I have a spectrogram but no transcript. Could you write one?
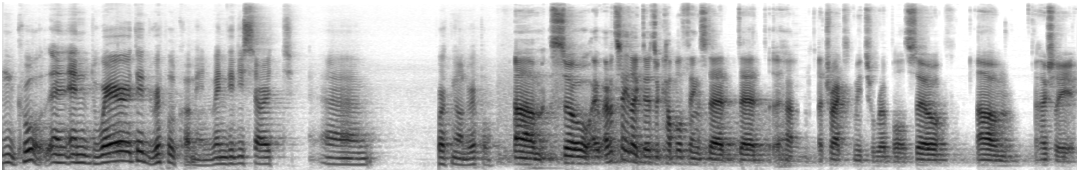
Mm, cool. And, and where did Ripple come in? When did you start um, working on Ripple? Um, so I, I, would say like there's a couple things that that um, attracted me to Ripple. So um, actually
